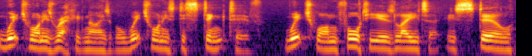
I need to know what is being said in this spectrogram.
which one is recognisable, which one is distinctive, which one 40 years later is still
